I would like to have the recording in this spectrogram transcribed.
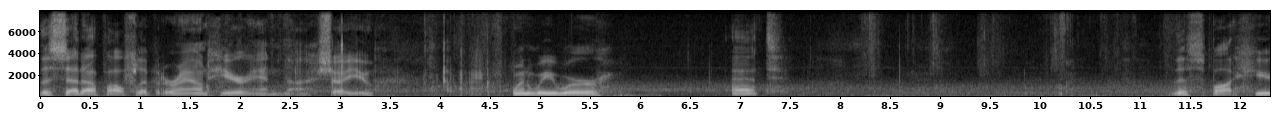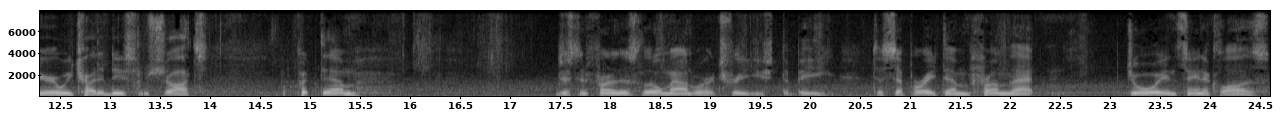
the setup, I'll flip it around here and uh, show you. When we were at this spot here, we tried to do some shots. I put them just in front of this little mound where a tree used to be to separate them from that joy and Santa Claus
